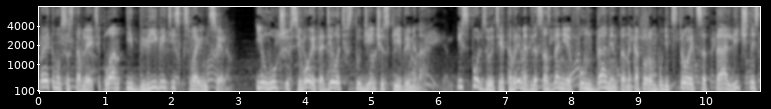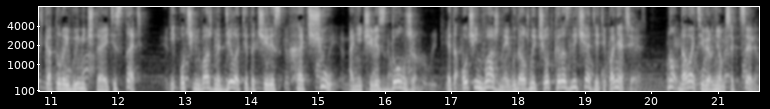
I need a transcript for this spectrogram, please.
Поэтому составляйте план и двигайтесь к своим целям. И лучше всего это делать в студенческие времена. Используйте это время для создания фундамента, на котором будет строиться та личность, которой вы мечтаете стать. И очень важно делать это через «хочу», а не через «должен». Это очень важно, и вы должны четко различать эти понятия. Но давайте вернемся к целям.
